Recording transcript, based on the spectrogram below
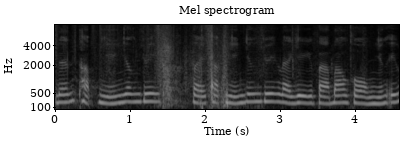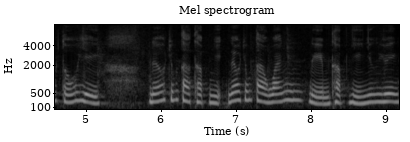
đến thập nhị nhân duyên. Vậy thập nhị nhân duyên là gì và bao gồm những yếu tố gì? Nếu chúng ta thập nhị nếu chúng ta quán niệm thập nhị nhân duyên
